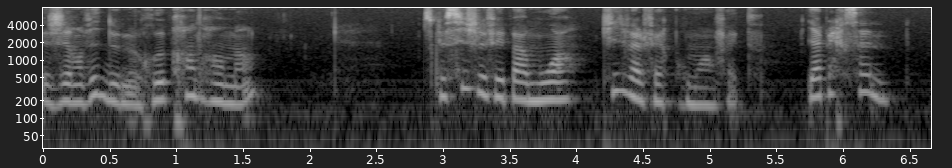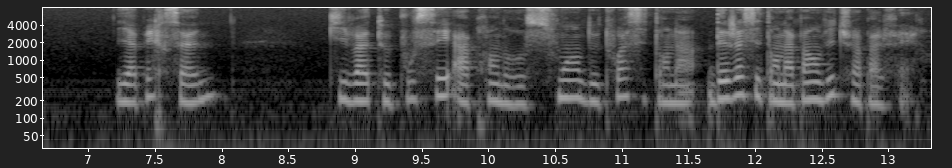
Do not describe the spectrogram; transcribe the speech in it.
J'ai envie de me reprendre en main. Parce que si je le fais pas moi, qui va le faire pour moi en fait? Il n'y a personne. Il n'y a personne qui va te pousser à prendre soin de toi si t'en as. Déjà, si t'en as pas envie, tu vas pas le faire.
